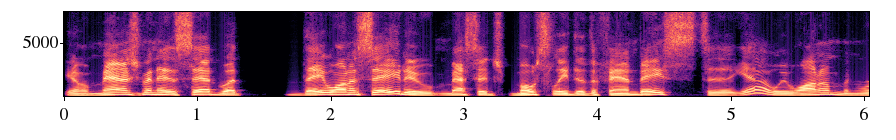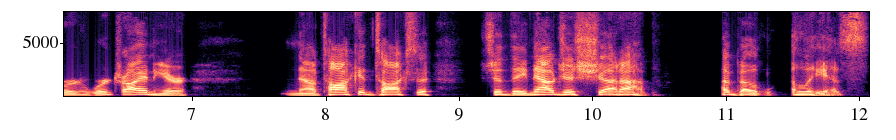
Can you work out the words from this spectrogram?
You know, management has said what they want to say to message mostly to the fan base to yeah we want them and we're we're trying here now talking talks should they now just shut up about elias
